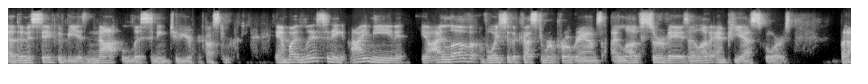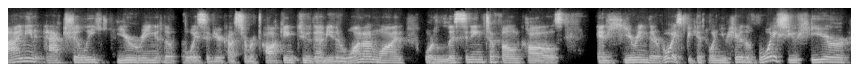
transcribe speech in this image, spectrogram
uh, the mistake would be is not listening to your customers. And by listening, I mean, you know, I love voice of the customer programs. I love surveys. I love NPS scores but I mean actually hearing the voice of your customer, talking to them either one on one or listening to phone calls and hearing their voice. Because when you hear the voice, you hear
